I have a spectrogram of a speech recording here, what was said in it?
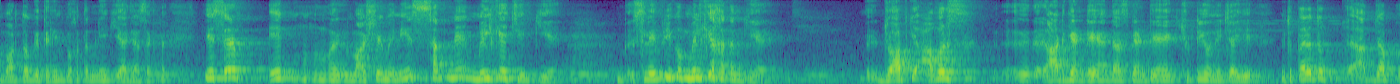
اب عورتوں کی تعلیم کو ختم نہیں کیا جا سکتا یہ صرف ایک معاشرے میں نہیں ہے سب نے مل کے اچیو کیا ہے سلیوری کو مل کے ختم کیا ہے جاب جی۔ کے آورس آٹھ گھنٹے ہیں دس گھنٹے ہیں ایک چھٹی ہونی چاہیے یہ تو پہلے تو اب جب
